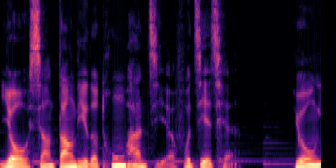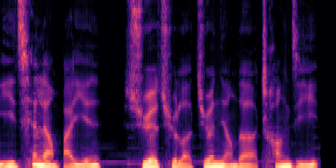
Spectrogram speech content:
又向当地的通判姐夫借钱，用一千两白银削去了娟娘的娼籍。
